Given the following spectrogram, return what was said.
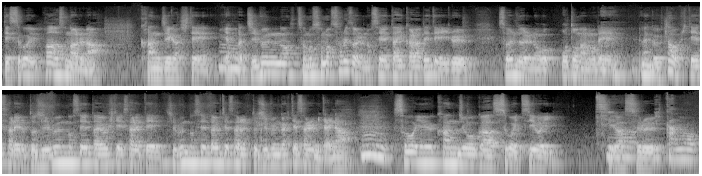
てすごいパーソナルな感じがして、うん。やっぱ自分のそのそのそれぞれの声帯から出ているそれぞれの音なので、なんか歌を否定されると自分の声帯を否定されて自分の声帯を否定されると自分が否定されるみたいなうん。そういう感情がすごい強い気がする。かも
